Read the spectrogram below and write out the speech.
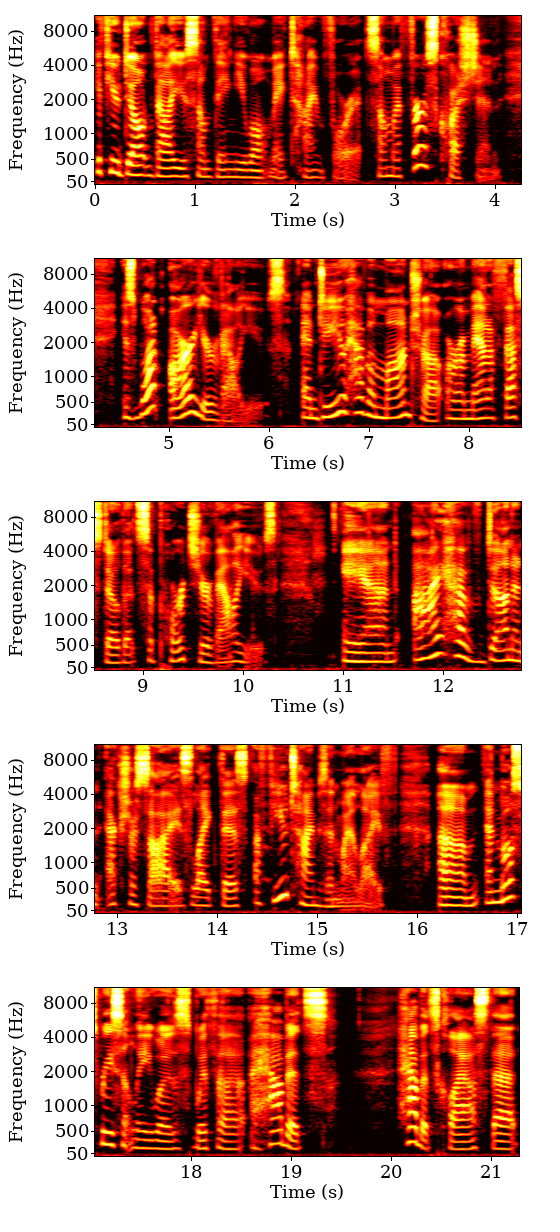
if you don't value something, you won't make time for it. So, my first question is what are your values? And do you have a mantra or a manifesto that supports your values? And I have done an exercise like this a few times in my life. Um, and most recently was with a, a habits habits class that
